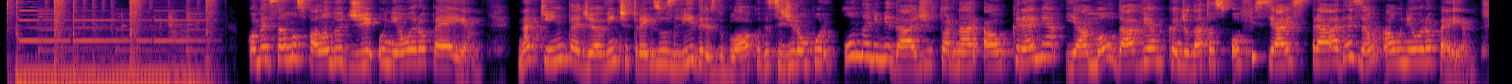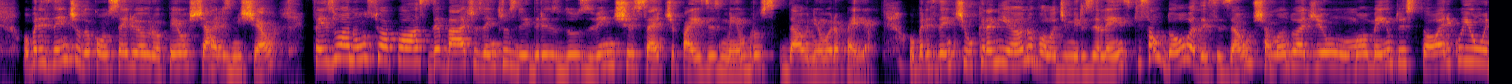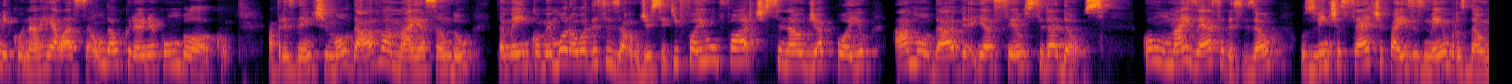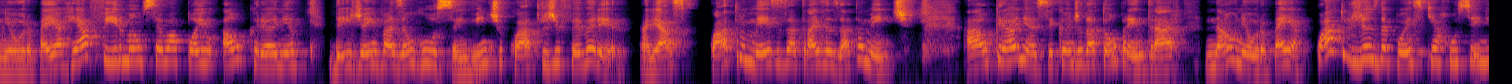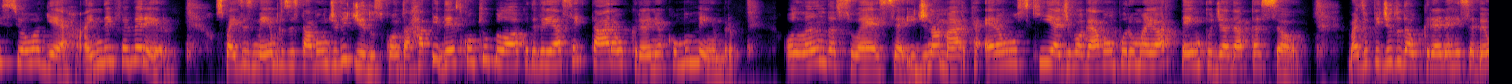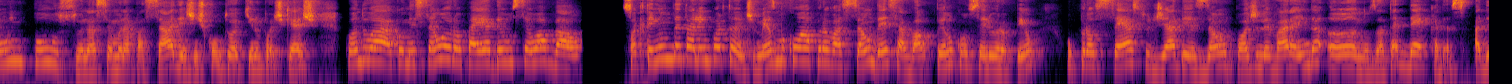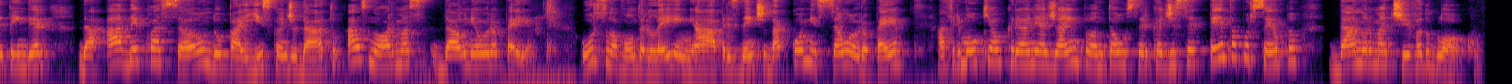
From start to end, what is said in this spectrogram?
Começamos falando de União Europeia. Na quinta, dia 23, os líderes do bloco decidiram por unanimidade tornar a Ucrânia e a Moldávia candidatas oficiais para a adesão à União Europeia. O presidente do Conselho Europeu, Charles Michel, fez o anúncio após debates entre os líderes dos 27 países membros da União Europeia. O presidente ucraniano Volodymyr Zelensky saudou a decisão, chamando-a de um momento histórico e único na relação da Ucrânia com o bloco. A presidente moldava, Maia Sandu, também comemorou a decisão, disse que foi um forte sinal de apoio à Moldávia e a seus cidadãos. Com mais essa decisão, os 27 países membros da União Europeia reafirmam seu apoio à Ucrânia desde a invasão russa, em 24 de fevereiro. Aliás, quatro meses atrás exatamente. A Ucrânia se candidatou para entrar na União Europeia quatro dias depois que a Rússia iniciou a guerra, ainda em fevereiro. Os países membros estavam divididos quanto à rapidez com que o bloco deveria aceitar a Ucrânia como membro. Holanda, Suécia e Dinamarca eram os que advogavam por um maior tempo de adaptação. Mas o pedido da Ucrânia recebeu um impulso na semana passada, e a gente contou aqui no podcast, quando a Comissão Europeia deu o seu aval só que tem um detalhe importante: mesmo com a aprovação desse aval pelo Conselho Europeu, o processo de adesão pode levar ainda anos, até décadas, a depender da adequação do país candidato às normas da União Europeia. Ursula von der Leyen, a presidente da Comissão Europeia, afirmou que a Ucrânia já implantou cerca de 70% da normativa do bloco.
